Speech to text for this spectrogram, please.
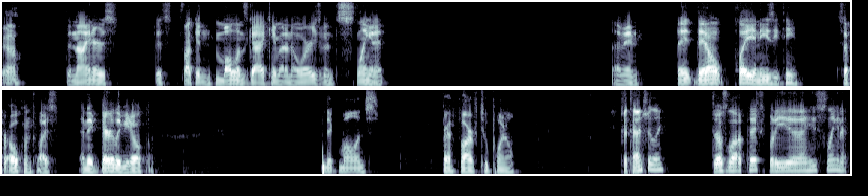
yeah, The Niners, this fucking Mullens guy came out of nowhere. He's been slinging it. I mean, they they don't play an easy team, except for Oakland twice, and they barely beat Oakland. Nick Mullens, Brett Favre 2.0. Potentially, throws a lot of picks, but he uh, he's slinging it.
